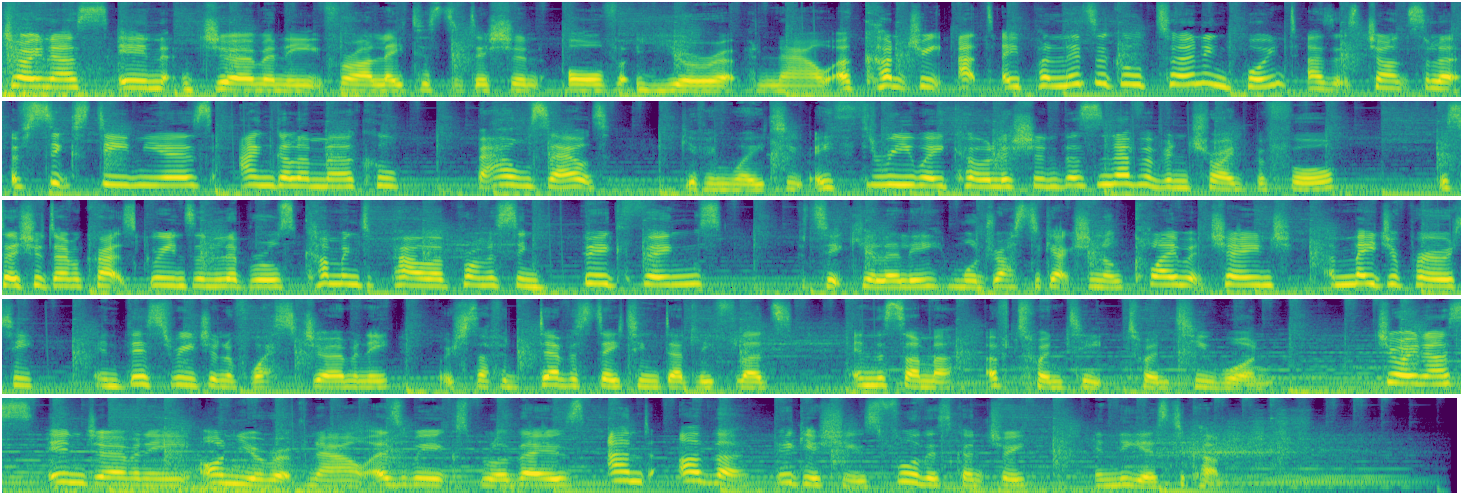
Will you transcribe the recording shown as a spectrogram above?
Join us in Germany for our latest edition of Europe Now, a country at a political turning point as its Chancellor of 16 years, Angela Merkel, bows out, giving way to a three way coalition that's never been tried before. The Social Democrats, Greens, and Liberals coming to power promising big things, particularly more drastic action on climate change, a major priority in this region of West Germany, which suffered devastating deadly floods in the summer of 2021. Join us in Germany on Europe Now as we explore those and other big issues for this country in the years to come.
